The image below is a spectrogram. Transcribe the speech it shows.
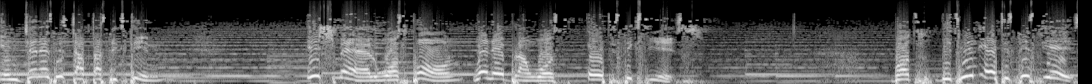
in Genesis chapter 16, Ishmael was born when Abraham was 86 years. But between 86 years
